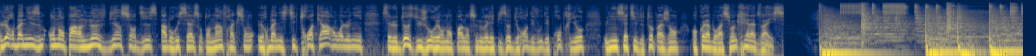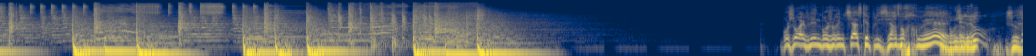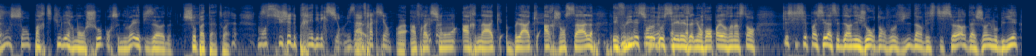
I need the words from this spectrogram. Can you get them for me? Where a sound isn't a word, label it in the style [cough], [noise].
L'urbanisme, on en parle, 9 biens sur 10 à Bruxelles sont en infraction urbanistique, trois quarts en Wallonie. C'est le dos du jour et on en parle dans ce nouvel épisode du Rendez-vous des Proprios, une initiative de Top Agent en collaboration avec Real Advice. Bonjour Evelyne, bonjour Imtiaz, quel plaisir de vous retrouver. Bonjour Hello. David. Je vous [laughs] sens particulièrement chaud pour ce nouvel épisode. Chaud patate, ouais. [laughs] Mon sujet de prédilection, les ouais. infractions. Voilà, infraction, arnaque, black, argent sale. Evelyne est sur le dossier, les amis. On va en parler dans un instant. Qu'est-ce qui s'est passé là ces derniers jours dans vos vies d'investisseurs, d'agents immobiliers?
